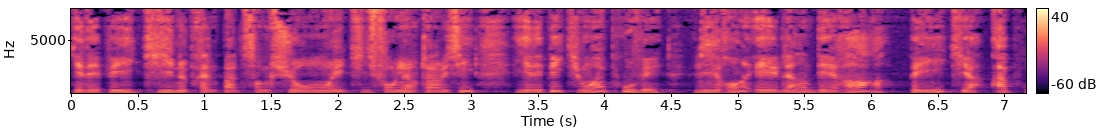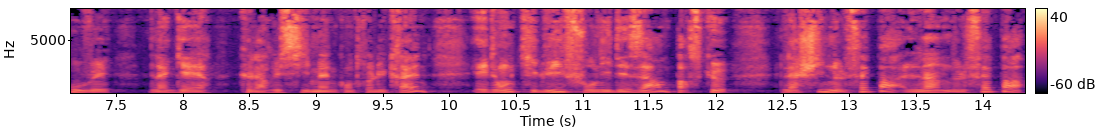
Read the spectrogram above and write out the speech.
Il y a des pays qui ne prennent pas de sanctions et qui font rien contre la Russie. Il y a des pays qui ont approuvé. L'Iran est l'un des rares pays qui a approuvé la guerre que la Russie mène contre l'Ukraine et donc qui lui fournit des armes parce que la Chine ne le fait pas, l'Inde ne le fait pas.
